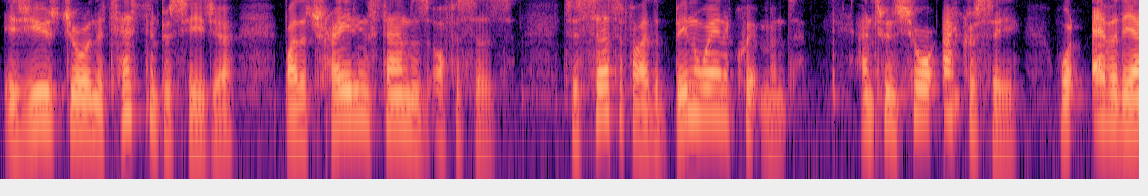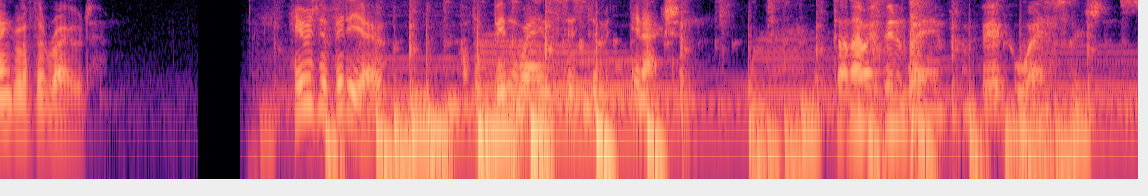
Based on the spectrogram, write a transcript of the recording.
is used during the testing procedure by the trading standards officers to certify the bin weigh weighing equipment and to ensure accuracy whatever the angle of the road. Here is a video of the bin weighing system in action. Dynamic bin weighing from Vehicle Weighing Solutions.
